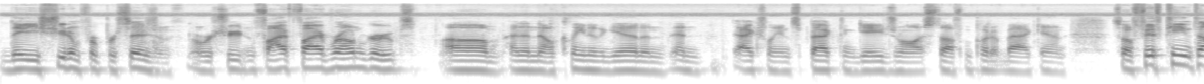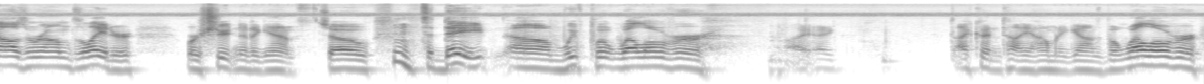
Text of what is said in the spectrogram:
they shoot them for precision. And we're shooting five five round groups, um, and then they'll clean it again and, and actually inspect and gauge and all that stuff and put it back in. So 15,000 rounds later, we're shooting it again. So to date, um, we've put well over, I, I, I couldn't tell you how many guns, but well over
